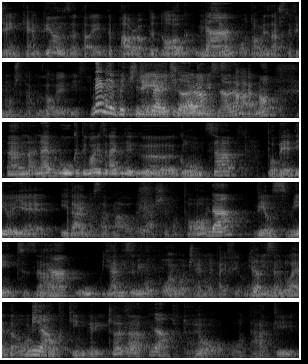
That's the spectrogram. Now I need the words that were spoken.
Jane Campion za taj The Power of the Dog. Mislim, o tome zašto se film uopšte tako zove isto. Nemoj da mi pričaš nešto, gledajući, Neću, dobro, ali mislim dobro. stvarno. Um, na, naj, u kategoriji za najboljeg uh, glumca pobedio je, i dajmo sad malo da jašemo to, Da. Will Smith za... Da. U, ja nisam imao pojma o čemu je taj film. Ja Da. nisam gledao uopšte ja. tog King Richarda. Da. Znači, to je o, o tati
